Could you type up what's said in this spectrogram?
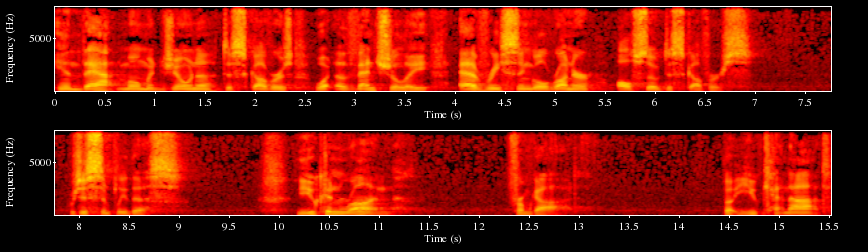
in that moment, Jonah discovers what eventually every single runner also discovers, which is simply this you can run from God, but you cannot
